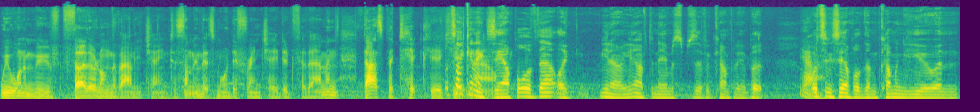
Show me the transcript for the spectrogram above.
we want to move further along the value chain to something that's more differentiated for them and that's particularly What's like acute an now. example of that? Like you know, you don't have to name a specific company, but Yeah. what's an example of them coming to you and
